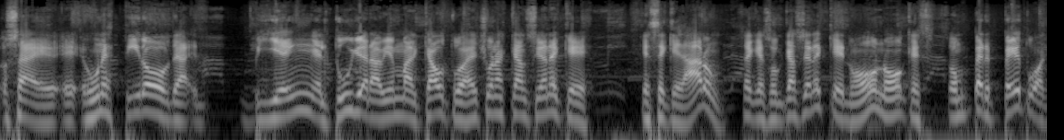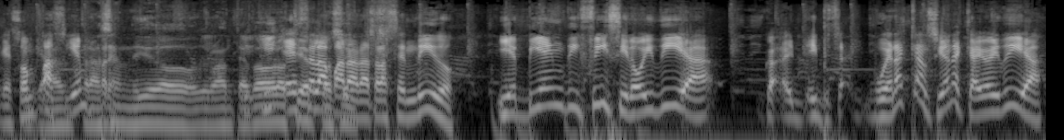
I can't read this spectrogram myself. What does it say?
o sea, eh, es un estilo de- bien, el tuyo era bien marcado. Tú has hecho unas canciones que, que se quedaron, o sea, que son canciones que no, no, que son perpetuas, que son para siempre. trascendido durante Y- todos y los esa es la sí. palabra, trascendido. Y es bien difícil hoy día, y buenas canciones que hay hoy día,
